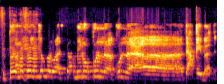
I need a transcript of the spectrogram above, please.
في مثلا أكمل وأستقبل كل كل آه، تعقيباتك.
